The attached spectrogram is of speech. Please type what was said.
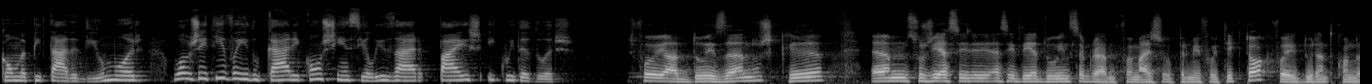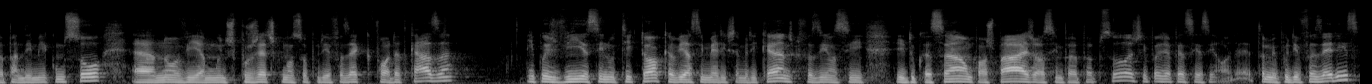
Com uma pitada de humor, o objetivo é educar e consciencializar pais e cuidadores. Foi há dois anos que um, surgiu essa, essa, ideia do Instagram. Foi mais, primeiro foi o TikTok, foi durante quando a pandemia começou, uh, não havia muitos projetos que uma pessoa podia fazer fora de casa. E depois vi assim no TikTok, havia assim médicos americanos que faziam assim educação para os pais ou assim para, para pessoas. E depois eu pensei assim, olha, também podia fazer isso.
